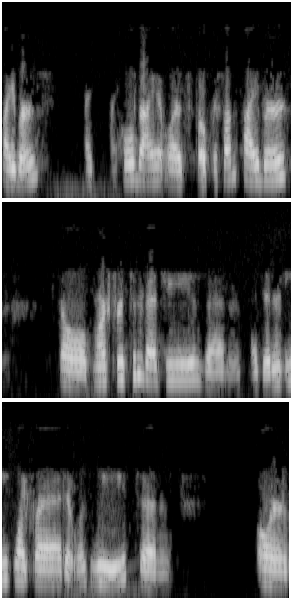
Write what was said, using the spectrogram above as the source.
fibers. I, my whole diet was focus on fiber. So more fruits and veggies and I didn't eat white bread. It was wheat and, or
